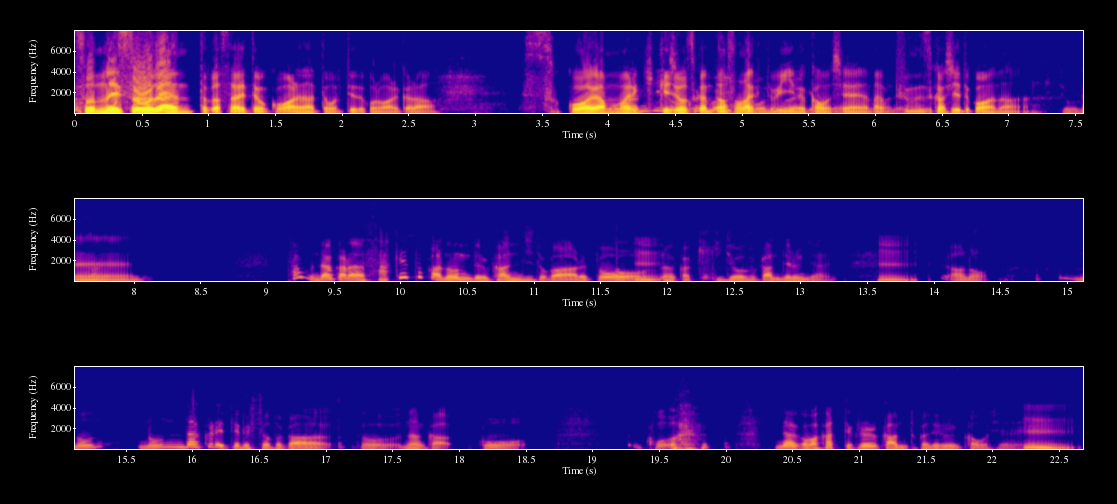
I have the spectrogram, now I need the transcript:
そんなに相談とかされても困るなって思ってるところもあるから、そこはあんまり聞き上手感出さなくてもいいのかもしれないな。なんか難しいところはな。う感ん。多分だから酒とか飲んでる感じとかあると、うんなんか聞き上手感出るんじゃない？うん。あの、のん飲んだくれてる人とかと、なんかこう、こう、なんか分かってくれる感とか出るかもしれない。うん。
